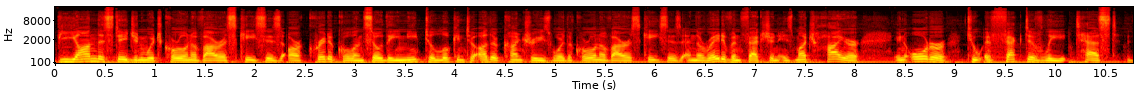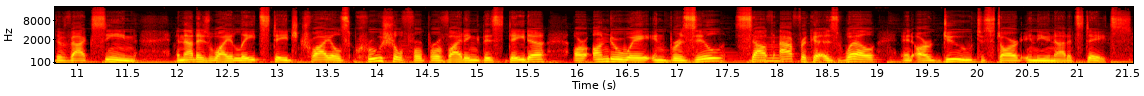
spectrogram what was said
beyond the stage in which coronavirus cases are critical and so they need to look into other countries where the coronavirus cases and the rate of infection is much higher in order to effectively test the vaccine. And that is why late-stage trials crucial for providing this data are underway in Brazil, South mm. Africa as well, and are due to start in the United States.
